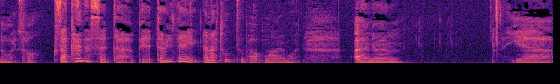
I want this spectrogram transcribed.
No, it's not. Because I kind of said that a bit, don't you think? And I talked about my one. And um, yeah,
